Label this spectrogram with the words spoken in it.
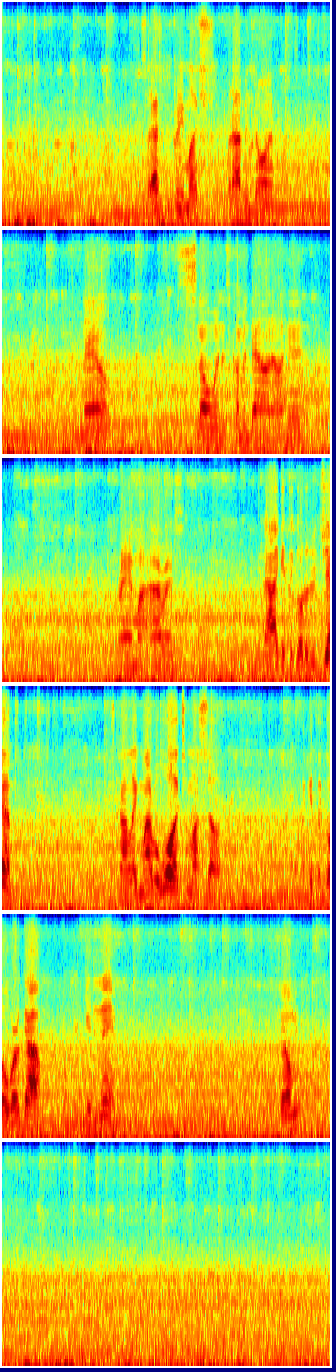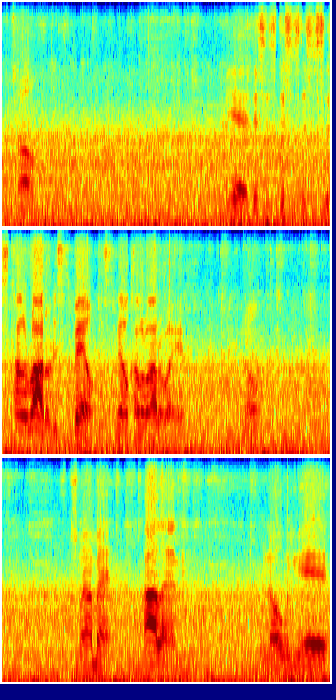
So that's pretty much what I've been doing. Now, snowing is coming down out here. Ran my errands. Now I get to go to the gym. Kind of like my reward to myself. I get to go work out, get it in. Feel me? So, yeah, this is this is this is this is Colorado. This is Vail. This is Vail, Colorado, right here. You know, that's where I'm at. Holla at me. You know, when you hear,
